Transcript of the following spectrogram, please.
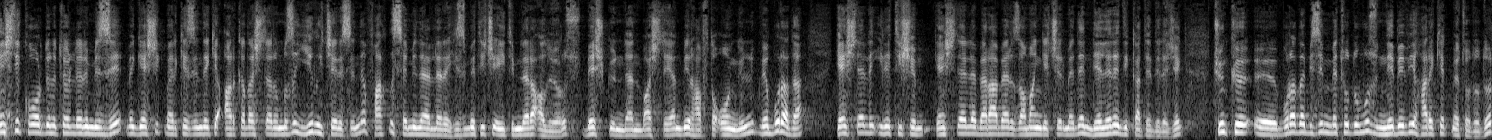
gençlik koordinatörlerimizi ve gençlik merkezindeki arkadaşlarımızı yıl içerisinde farklı seminerlere, hizmet içi eğitimlere alıyoruz. 5 günden başlayan bir hafta 10 günlük ve burada gençlerle iletişim, gençlerle beraber zaman geçirmede nelere dikkat edilecek? Çünkü e, burada bizim metodumuz nebevi hareket metodudur.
